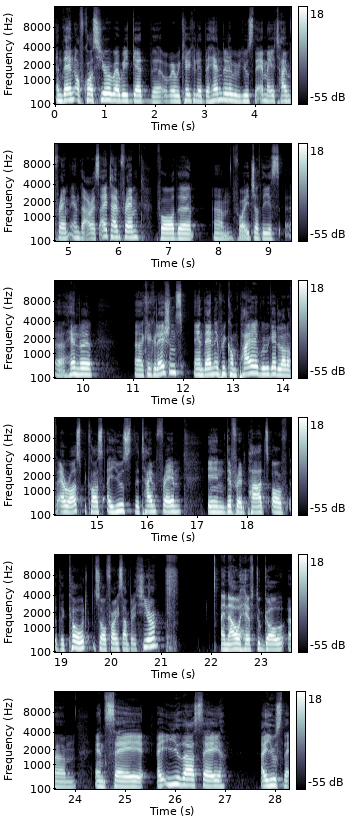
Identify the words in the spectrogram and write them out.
And then, of course, here where we get the where we calculate the handle, we use the MA time frame and the RSI time frame for the um, for each of these uh, handle uh, calculations. And then if we compile, we will get a lot of errors because I use the time frame in different parts of the code. So for example, here, I now have to go um, and say, I either say, I use the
